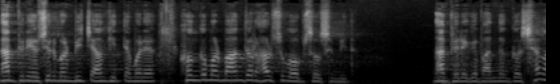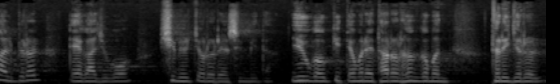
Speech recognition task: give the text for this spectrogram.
남편이 예수님을 믿지 않기 때문에 헌금을 마음대로 할 수가 없었습니다. 남편에게 받는 그 생활비를 떼가지고 11조를 했습니다. 이유가 없기 때문에 다른 헌금은 드리지를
